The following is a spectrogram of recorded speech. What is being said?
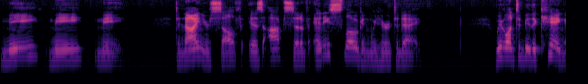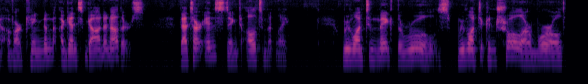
Me, me, me. Denying yourself is opposite of any slogan we hear today. We want to be the king of our kingdom against God and others. That's our instinct ultimately. We want to make the rules. We want to control our world.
